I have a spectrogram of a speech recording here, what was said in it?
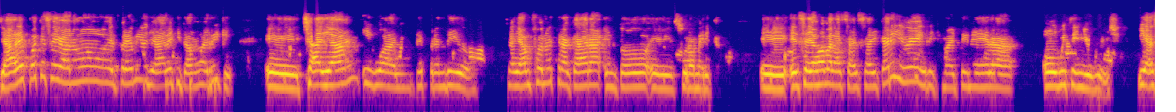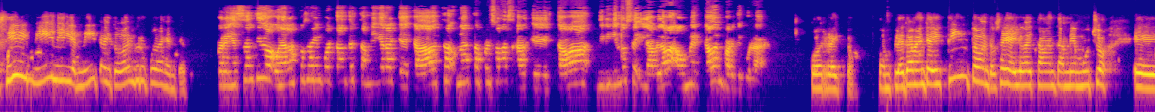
Ya después que se ganó el premio, ya le quitamos a Ricky. Eh, Chayanne igual, desprendido. Chayanne fue nuestra cara en todo eh, Sudamérica. Eh, él se llamaba La Salsa del Caribe y Ricky Martin era All Within Your Wish. Y así, Mini, Ernita y todo el grupo de gente. Pero en ese sentido, una de las cosas importantes también era que cada una de estas personas ah, estaba dirigiéndose y le hablaba a un mercado en particular. Correcto, completamente distinto. Entonces ellos estaban también mucho eh,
